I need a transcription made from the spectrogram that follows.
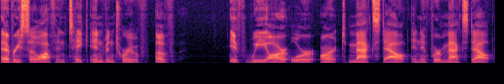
every so often take inventory of, of if we are or aren't maxed out. And if we're maxed out,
